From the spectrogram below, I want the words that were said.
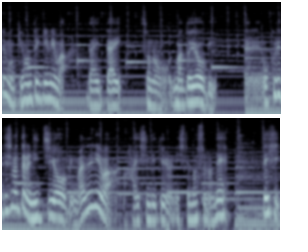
でも基本的にはだいたいその、まあ、土曜日、えー、遅れてしまったら日曜日までには配信できるようにしてますので是非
